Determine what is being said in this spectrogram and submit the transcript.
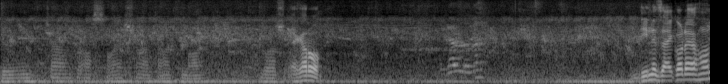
দুই, চার, পাঁচ, ছয়, সাত, আট, নয়, দশ, এগারো। দিনে যায় করে এখন?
